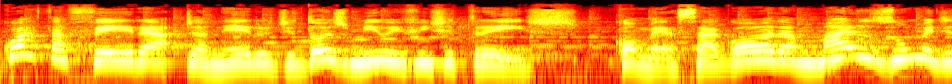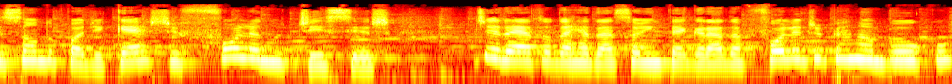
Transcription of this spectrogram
Quarta-feira, janeiro de 2023. Começa agora mais uma edição do podcast Folha Notícias. Direto da redação integrada Folha de Pernambuco,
